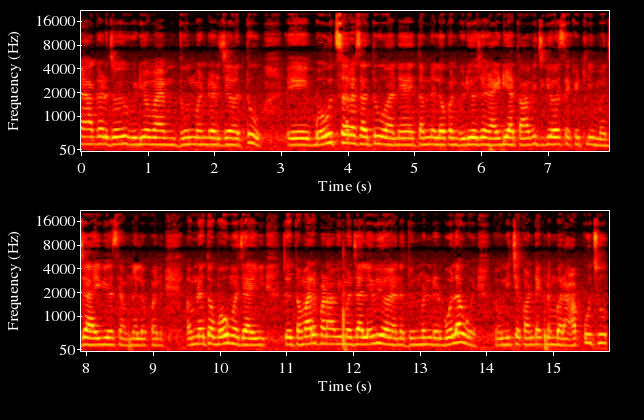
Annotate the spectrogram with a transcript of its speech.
તમે આગળ જોયું વિડીયોમાં એમ ધૂન મંડળ જે હતું એ બહુ જ સરસ હતું અને તમને લોકોને વીડિયો જોઈને આઈડિયા તો આવી જ ગયો હશે, કેટલી મજા આવી હશે અમને લોકોને. અમને તો બહુ મજા આવી. જો તમારે પણ આવી મજા લેવી હોય અને ધૂન મંડળ બોલાવવું હોય, તો હું નીચે કોન્ટેક નંબર આપું છું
